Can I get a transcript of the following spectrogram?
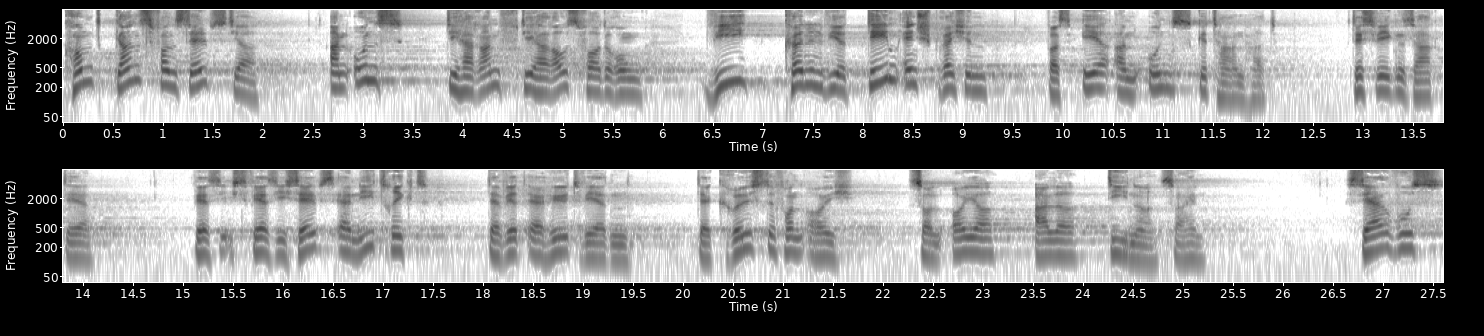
kommt ganz von selbst ja an uns die, Heran, die Herausforderung, wie können wir dem entsprechen, was er an uns getan hat. Deswegen sagt er, wer sich, wer sich selbst erniedrigt, der wird erhöht werden. Der Größte von euch soll euer aller Diener sein. Servus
